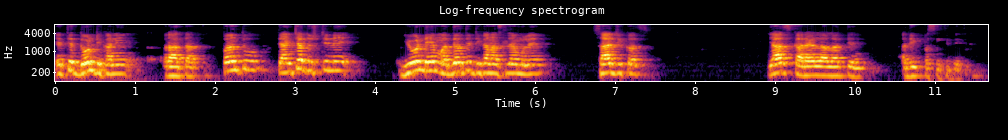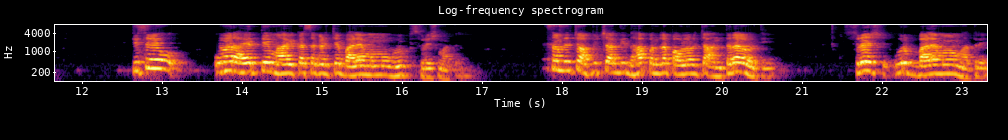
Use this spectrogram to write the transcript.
येथे दोन ठिकाणी राहतात. परंतु त्यांच्या दृष्टीने भिवंडी हे मध्यवर्ती ठिकाण असल्यामुळे साहजिकच याच कार्यालयाला ते अधिक पसंती देतील तिसरे उ- उमेदवार आहेत ते महाविकास आघाडीचे बाळ्या मामा ग्रुप सुरेश म्हात्रे. समजेच्या ऑफिसच्या अगदी दहा पंधरा पावलांच्या अंतरावरती सुरेश उर्फ बाळ्यामामा म्हात्रे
